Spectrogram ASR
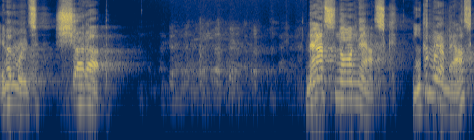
In other words, shut up. Mask, non mask. You can wear a mask.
